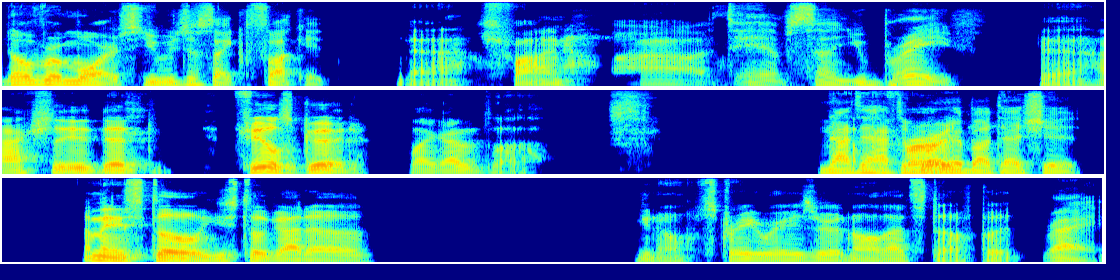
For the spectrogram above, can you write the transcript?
no remorse. You were just like, fuck it. Yeah, it's fine. Ah, damn, son, you brave. Yeah, actually, that feels good. Like I, was, uh, Not I to have to worry it. about that shit. I mean, it's still you still got a, you know, straight razor and all that stuff. But Right.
